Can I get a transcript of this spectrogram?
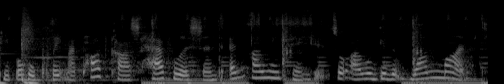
people who played my podcast have listened and I will change it. So I will give it one month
